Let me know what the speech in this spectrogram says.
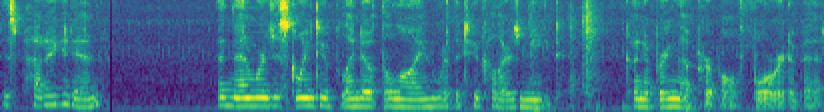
just patting it in and then we're just going to blend out the line where the two colors meet kind of bring that purple forward a bit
